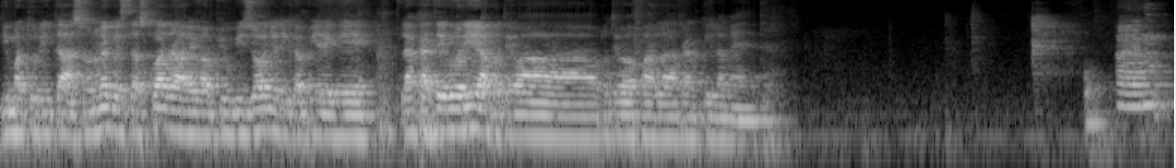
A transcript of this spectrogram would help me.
di maturità. Secondo me questa squadra aveva più bisogno di capire che la categoria poteva, poteva farla tranquillamente. Um,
